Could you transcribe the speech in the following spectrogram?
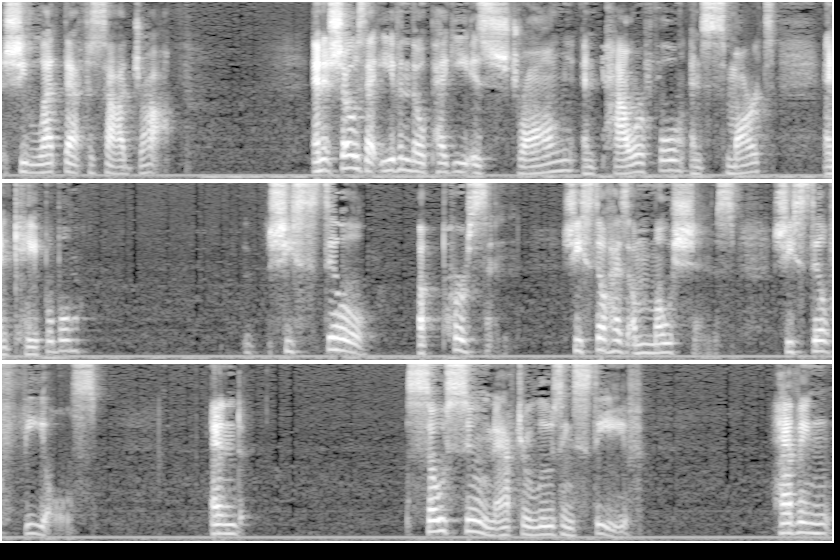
she let that facade drop. And it shows that even though Peggy is strong and powerful and smart and capable, she's still a person. She still has emotions. She still feels. And so soon after losing Steve, having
